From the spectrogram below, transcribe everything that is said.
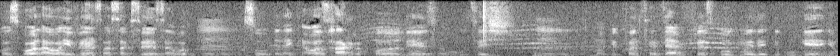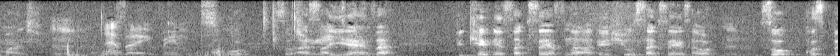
cause all our events are success. Mm. so like I was hungry for this. I would say, sh- Mm. on Facebook, made it manje. Mm. As an event. yabo. so asayenza became a success now a huge success yabo Mm. so because we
